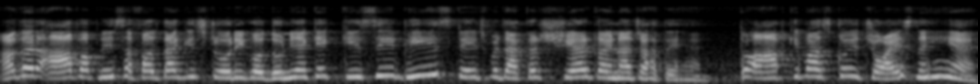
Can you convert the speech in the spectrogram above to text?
अगर आप अपनी सफलता की स्टोरी को दुनिया के किसी भी स्टेज पर जाकर शेयर करना चाहते हैं तो आपके पास कोई चॉइस नहीं है।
